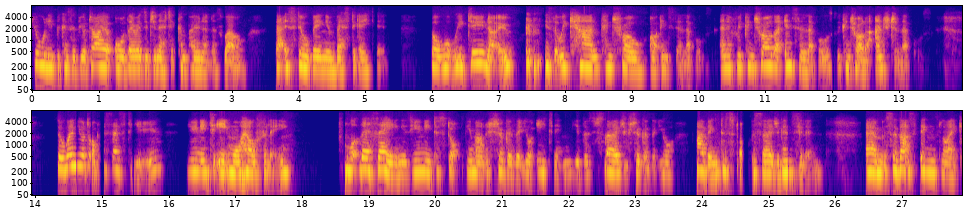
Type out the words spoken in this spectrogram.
purely because of your diet or there is a genetic component as well that is still being investigated. But what we do know is that we can control our insulin levels. And if we control our insulin levels, we control our androgen levels. So when your doctor says to you, you need to eat more healthily, what they're saying is you need to stop the amount of sugar that you're eating, the surge of sugar that you're having to stop the surge of insulin. Um, so that's things like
